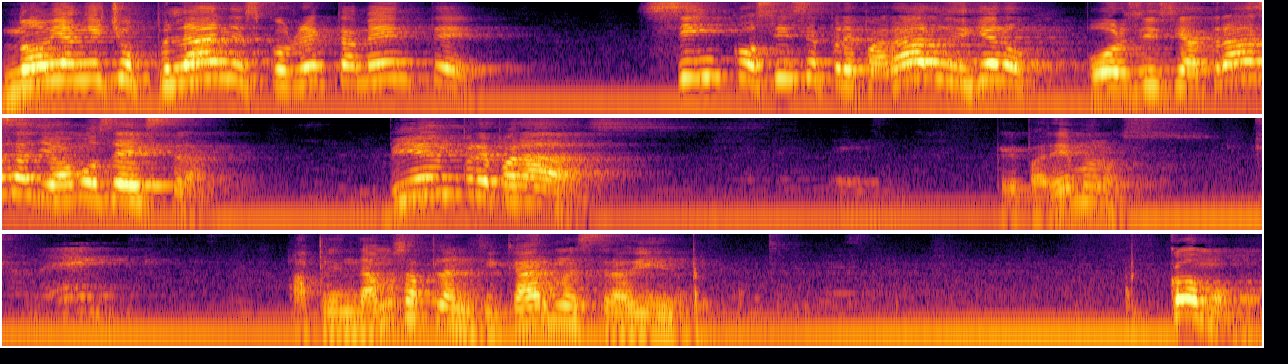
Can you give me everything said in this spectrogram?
No habían hecho planes correctamente. Cinco sí se prepararon y dijeron, por si se atrasa, llevamos extra. Bien preparadas. Preparémonos. Aprendamos a planificar nuestra vida. ¿Cómo?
